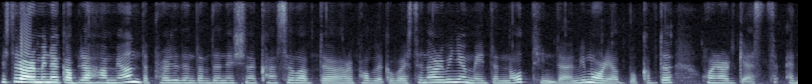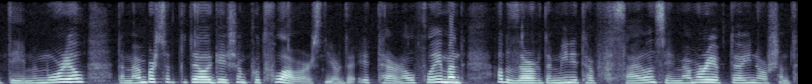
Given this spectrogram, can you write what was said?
Mr. Armenak Abrahamyan, the president of the National Council of the Republic of Western Armenia, made a note in the memorial book of the honored guests. At the memorial, the members of the delegation put flowers near the eternal flame and observed a minute of silence in memory of the innocent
